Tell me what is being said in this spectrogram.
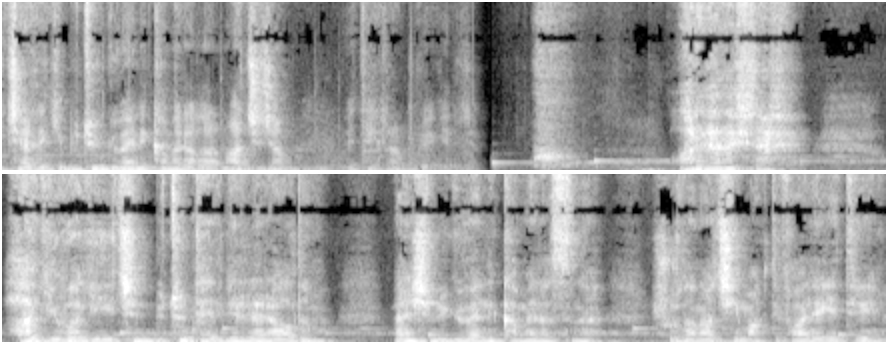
İçerideki bütün güvenlik kameralarını açacağım ve tekrar buraya geleceğim. Arkadaşlar Hagi Wagi için bütün tedbirleri aldım. Ben şimdi güvenlik kamerasını şuradan açayım aktif hale getireyim.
